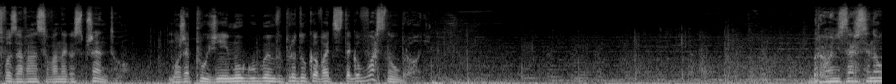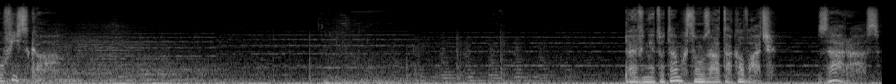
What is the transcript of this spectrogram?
Mnóstwo zaawansowanego sprzętu. Może później mógłbym wyprodukować z tego własną broń. Broń z arsenału Fiska. Pewnie to tam chcą zaatakować. Zaraz.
